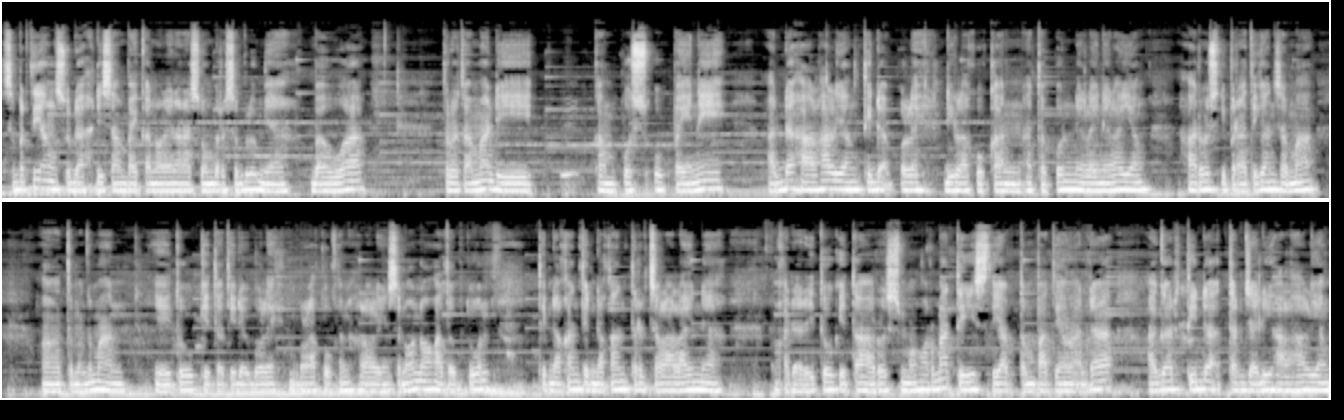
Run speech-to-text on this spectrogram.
Seperti yang sudah disampaikan oleh narasumber sebelumnya bahwa terutama di kampus UP ini ada hal-hal yang tidak boleh dilakukan ataupun nilai-nilai yang harus diperhatikan sama uh, teman-teman yaitu kita tidak boleh melakukan hal, hal yang senonoh ataupun tindakan-tindakan tercela lainnya maka dari itu kita harus menghormati setiap tempat yang ada agar tidak terjadi hal-hal yang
